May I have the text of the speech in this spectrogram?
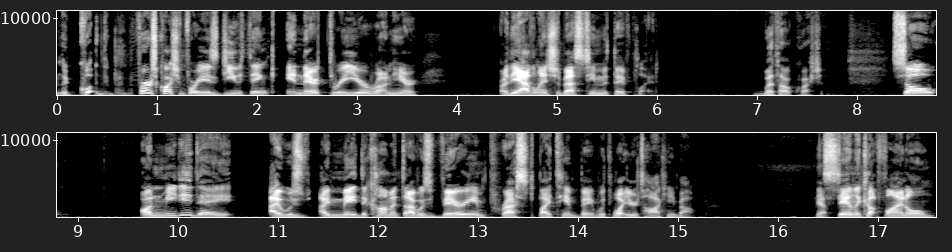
The, qu- the first question for you is: Do you think in their three-year run here, are the Avalanche the best team that they've played? without question. So, on media day, I was I made the comment that I was very impressed by Tampa Bay with what you're talking about. Yeah. Stanley Cup final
